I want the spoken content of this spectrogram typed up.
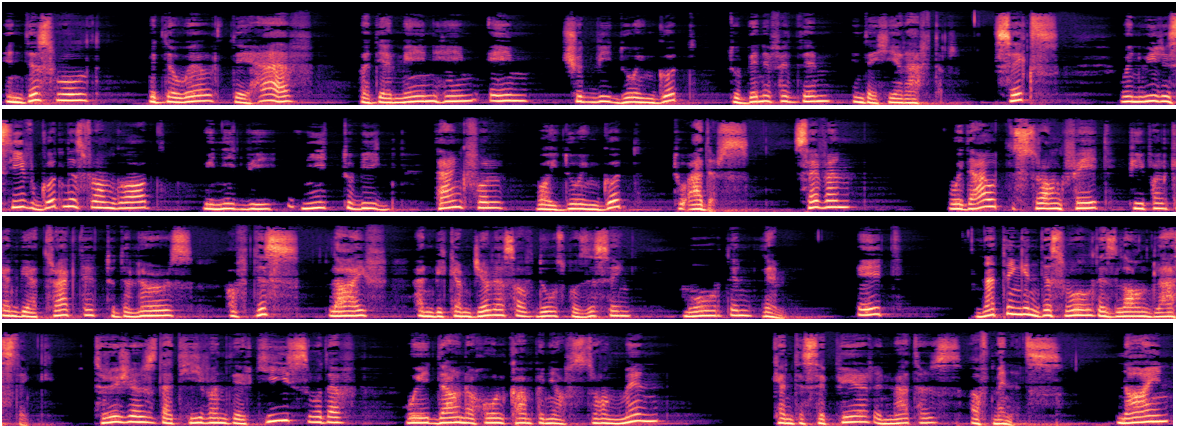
in this world with the wealth they have, but their main aim, aim should be doing good to benefit them in the hereafter. Six, when we receive goodness from God, we need, be, need to be thankful by doing good to others. Seven, without strong faith, people can be attracted to the lures of this life and become jealous of those possessing more than them. 8. Nothing in this world is long lasting. Treasures that even their keys would have weighed down a whole company of strong men can disappear in matters of minutes. 9.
